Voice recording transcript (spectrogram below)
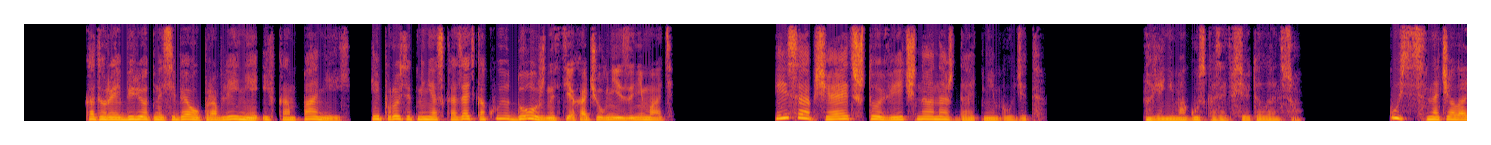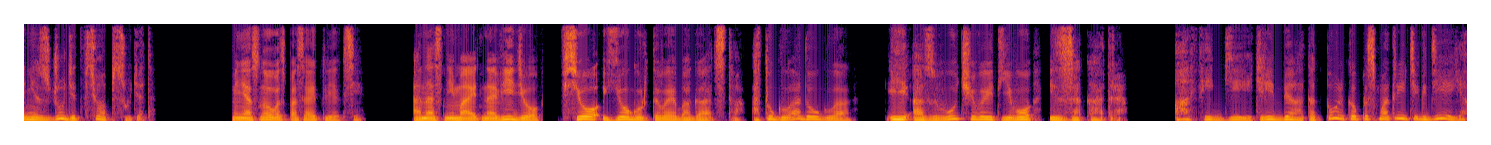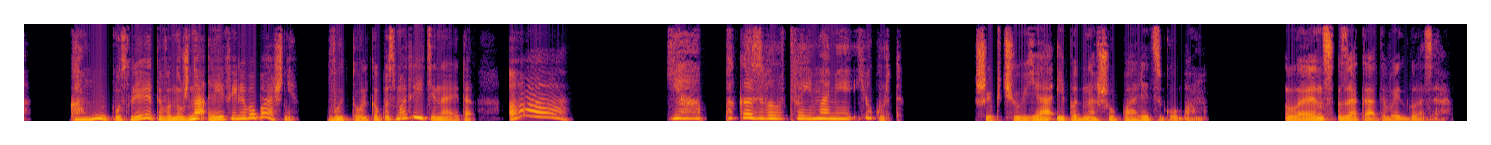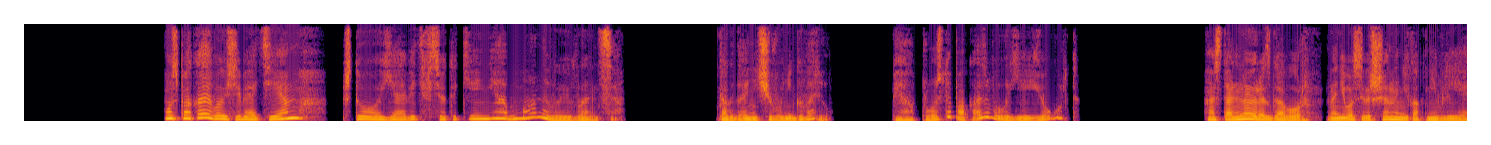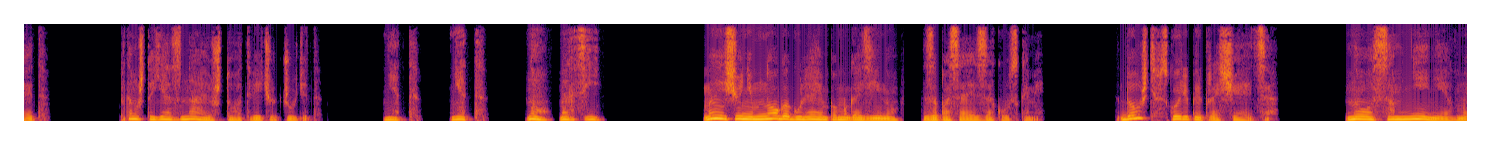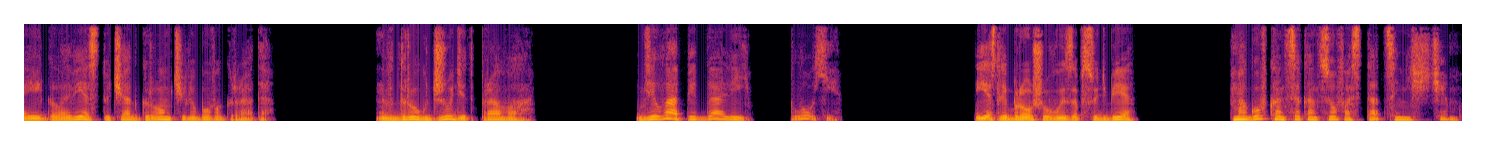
которая берет на себя управление их компанией и просит меня сказать, какую должность я хочу в ней занимать. И сообщает, что вечно она ждать не будет. Но я не могу сказать все это Лэнсу. Пусть сначала они с Джудит все обсудят. Меня снова спасает Лекси. Она снимает на видео все йогуртовое богатство от угла до угла и озвучивает его из-за кадра. «Офигеть, ребята, только посмотрите, где я! Кому после этого нужна Эйфелева башня? Вы только посмотрите на это! а, -а, -а «Я показывала твоей маме йогурт», — шепчу я и подношу палец к губам. Лэнс закатывает глаза. Успокаиваю себя тем, что я ведь все таки не обманываю Лэнса. когда ничего не говорю. Я просто показывала ей йогурт. Остальной разговор на него совершенно никак не влияет, потому что я знаю, что отвечу Джудит. Нет, нет, но, мерси. Мы еще немного гуляем по магазину, запасаясь закусками. Дождь вскоре прекращается. Но сомнения в моей голове стучат громче любого града. Вдруг Джудит права. Дела педалей плохи. Если брошу вызов судьбе, могу в конце концов остаться ни с чем.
